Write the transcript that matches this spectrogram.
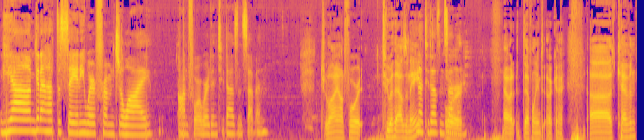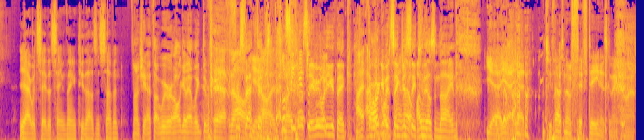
Yeah, I'm gonna have to say anywhere from July on forward in 2007. July on forward 2008? No, 2007. Or oh, definitely okay. Uh, Kevin? Yeah, I would say the same thing. 2007. Oh, gee, I thought we were all gonna have like different Yeah, no, perspectives. yeah, no, Well, see, like, here's the Jamie, what do you think? I- I For argument's hope- sake, just say know, would- 2009. Yeah, yeah, yeah. 2015 it's going to come out.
